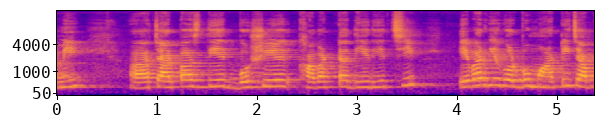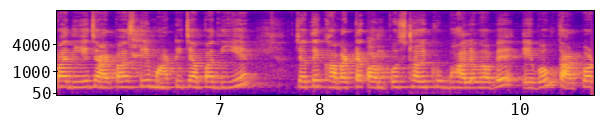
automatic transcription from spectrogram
আমি চারপাশ দিয়ে বসিয়ে খাবারটা দিয়ে দিচ্ছি। এবার কী করব, মাটি চাপা দিয়ে, চারপাশ দিয়ে মাটি চাপা দিয়ে যাতে খাবারটা কম্পোস্ট হয় খুব ভালোভাবে এবং তারপর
